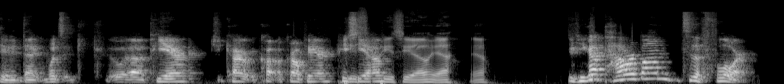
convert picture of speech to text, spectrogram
dude, that what's it, uh, Pierre Carl, Carl Pierre PCO PCO, yeah, yeah. Dude, he got power bombed to the floor,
